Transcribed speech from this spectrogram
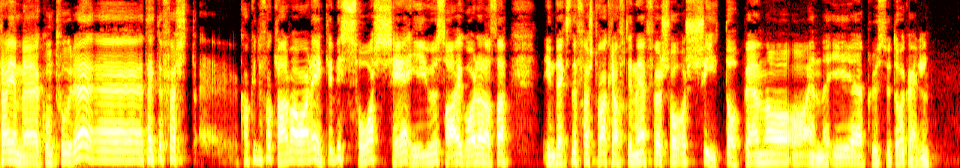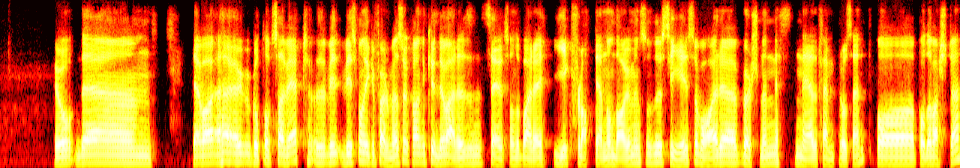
fra hjemmekontoret. Eh, jeg tenkte først, Kan ikke du forklare hva var det egentlig vi så skje i USA i går? der altså indeksene først var kraftig ned, før så å skyte opp igjen og, og ende i eh, pluss utover kvelden? Jo, det, det var godt observert. Hvis man ikke følger med, så kan, kunne det være, se ut som det bare gikk flatt gjennom dagen. Men som du sier, så var eh, børsene nesten ned 5% på, på det verste.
